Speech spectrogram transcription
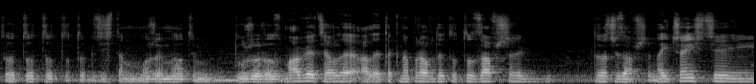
To, to, to, to, to gdzieś tam możemy o tym dużo rozmawiać, ale, ale tak naprawdę to, to zawsze, to znaczy zawsze, najczęściej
